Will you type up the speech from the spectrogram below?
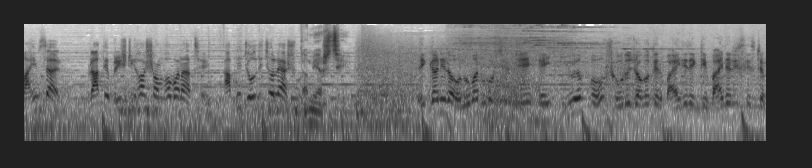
ফাহিম স্যার রাতে বৃষ্টি হওয়ার সম্ভাবনা আছে। আপনি জলদি চলে আসুন। আমি আসছি। বিজ্ঞানীরা অনুমান করছেন যে এই ইউএফও সৌরজগতের বাইরের একটি বাইনারি সিস্টেম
